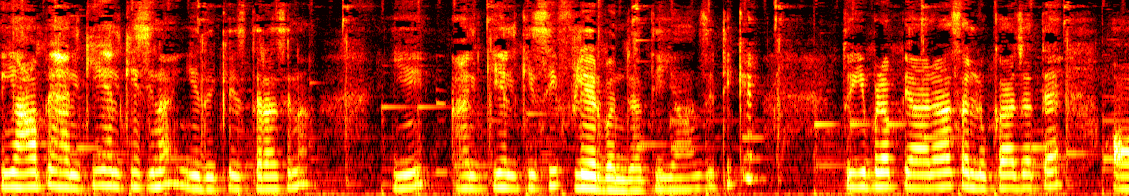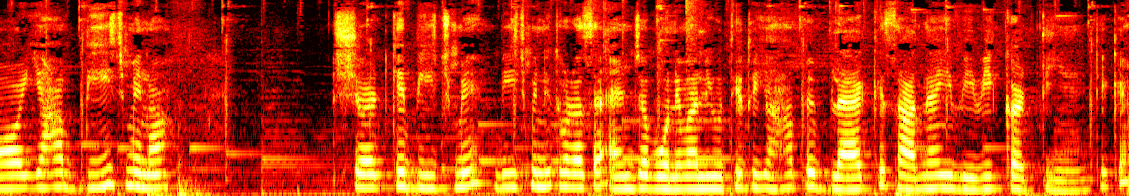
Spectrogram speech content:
तो यहाँ पे हल्की हल्की सी ना, ये देखें इस तरह से ना, ये हल्की हल्की सी फ्लेयर बन जाती है यहाँ से, ठीक है? तो ये बड़ा प्यारा सा लुक आ जाता है। और यहाँ बीच में ना शर्ट के बीच में बीच में नहीं, थोड़ा सा एंड जब होने वाली होती है तो यहाँ पे ब्लैक के साथ ना ये वीवी कटती हैं, ठीक है?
